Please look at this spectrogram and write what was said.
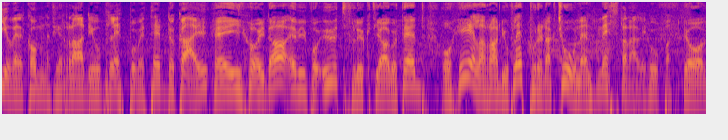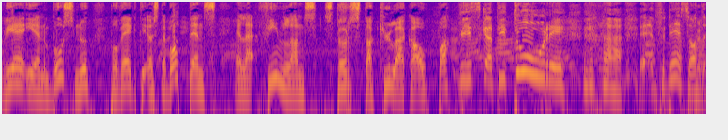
Hej och välkomna till Radio Pleppo med Ted och Kai. Hej, och idag är vi på utflykt jag och Ted och hela Radio Pleppo-redaktionen. Nästan allihopa. Ja, vi är i en buss nu på väg till Österbottens, eller Finlands, största kyläkauppa. Vi ska till Tori! för det är så att,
